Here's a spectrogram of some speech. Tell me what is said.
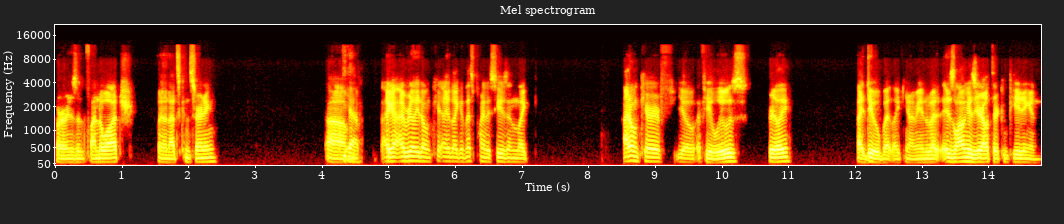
or isn't fun to watch when that's concerning. Um, yeah. I I really don't care. Like at this point of the season, like I don't care if you know if you lose, really. I do, but like you know, what I mean, but as long as you're out there competing and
